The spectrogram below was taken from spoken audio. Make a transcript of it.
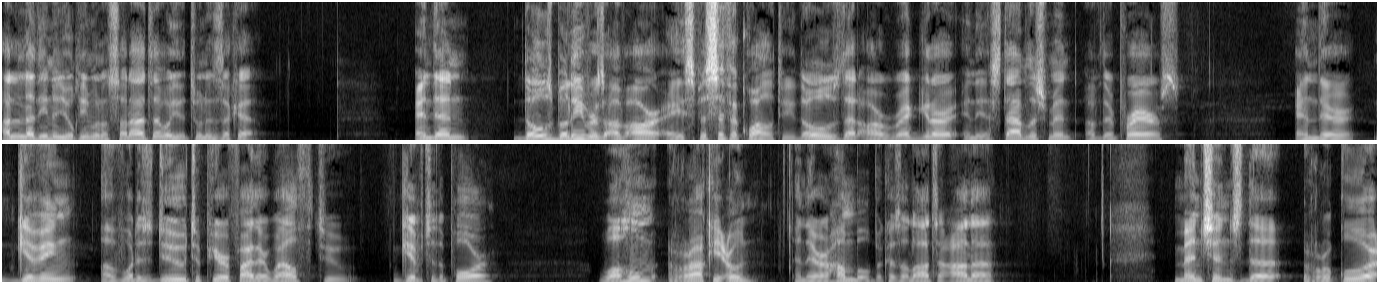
Alladina yuqimuna salata wa yu'tuna zakah. And then those believers of are a specific quality, those that are regular in the establishment of their prayers and their giving of what is due to purify their wealth, to give to the poor. Wahum raki'un. And they are humble because Allah Ta'ala mentions the ruku'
